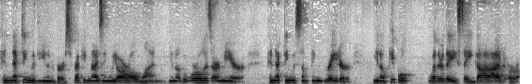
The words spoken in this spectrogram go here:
connecting with the universe, recognizing we are all one. You know, the world is our mirror, connecting with something greater. You know, people whether they say God or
